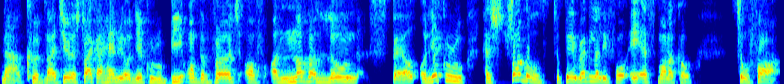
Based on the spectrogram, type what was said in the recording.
Now, could Nigeria striker Henry Onyekuru be on the verge of another loan spell? Onyekuru has struggled to play regularly for AS Monaco so far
